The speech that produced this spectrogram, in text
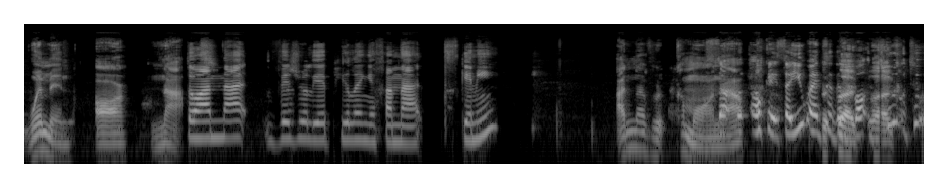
Women are not. So I'm not visually appealing if I'm not skinny. I never. Come on So now. okay, so you went to the Look, bo- look. two two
